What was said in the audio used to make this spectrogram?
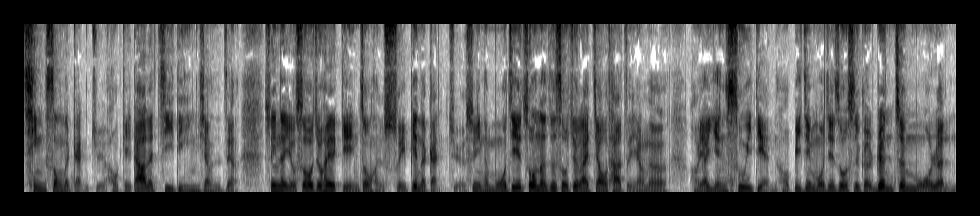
轻松的感觉，吼，给大家的既定印象是这样，所以呢，有时候就会给人一种很随便的感觉。所以呢，摩羯座呢，这时候就来教他怎样呢？好，要严肃一点，吼，毕竟摩羯座是个认真磨人，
